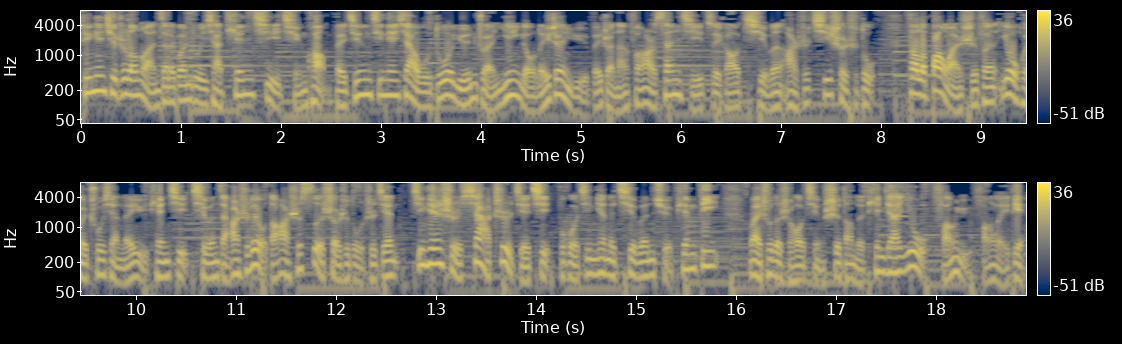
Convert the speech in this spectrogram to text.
听天气知冷暖，再来关注一下天气情况。北京今天下午多云转阴，有雷阵雨，北转南风二三级，最高气温二十七摄氏度。到了傍晚时分，又会出现雷雨天气，气温在二十六到二十四摄氏度之间。今天是夏至节气，不过今天的气温却偏低，外出的时候请适当的添加衣物，防雨防雷电。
